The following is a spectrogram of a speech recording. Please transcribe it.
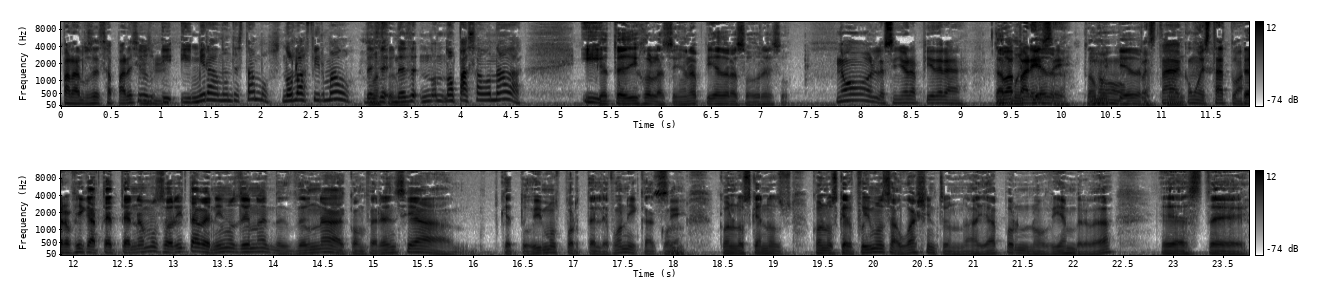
Para los desaparecidos. y, y, mira dónde estamos. No lo ha firmado. Desde, no, no, ha pasado nada. Y, ¿Qué te dijo la señora Piedra sobre eso? No, la señora Piedra no aparece. está muy piedra. Pues está como estatua. Pero fíjate, tenemos ahorita, venimos de una, de una conferencia que tuvimos por telefónica con, con los que nos con los que fuimos a Washington allá por noviembre, ¿verdad? Este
